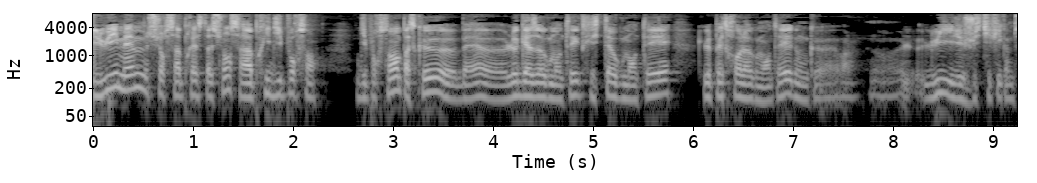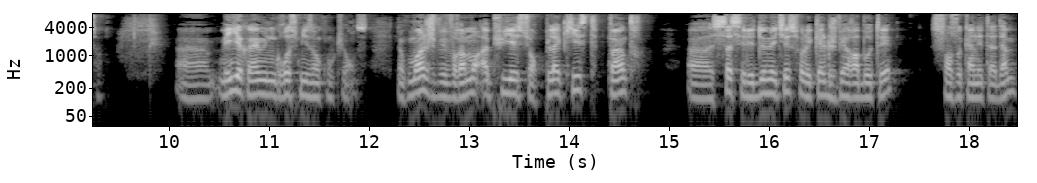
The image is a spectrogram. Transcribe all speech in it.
lui-même, sur sa prestation, ça a pris 10%. 10% parce que euh, ben, euh, le gaz a augmenté, l'électricité a augmenté, le pétrole a augmenté, donc euh, voilà. lui il est justifié comme ça. mais il y a quand même une grosse mise en concurrence. Donc moi je vais vraiment appuyer sur plaquiste, peintre, ça c'est les deux métiers sur lesquels je vais raboter, sans aucun état d'âme,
